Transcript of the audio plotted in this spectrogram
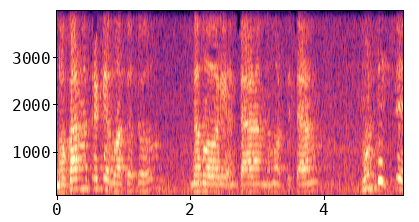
નૌકાર મંત્ર કેમ વાંચો છો? નમો હરિહંતારામ, નમો સીતારામ. મૂર્તિ જ છે.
